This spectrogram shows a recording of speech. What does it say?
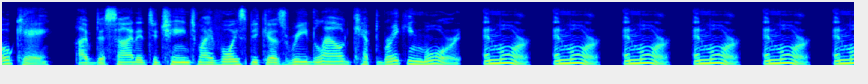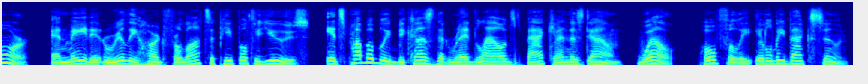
Okay, I've decided to change my voice because Read Aloud kept breaking more, and more, and more, and more, and more, and more, and more, and made it really hard for lots of people to use. It's probably because that Read Aloud's backend is down. Well, hopefully it'll be back soon.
